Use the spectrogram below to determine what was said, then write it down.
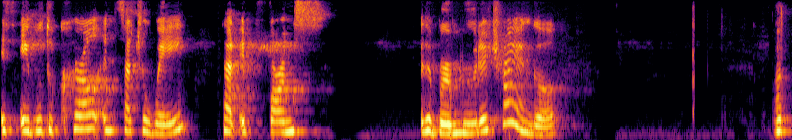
is able to curl in such a way that it forms the Bermuda Triangle? But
